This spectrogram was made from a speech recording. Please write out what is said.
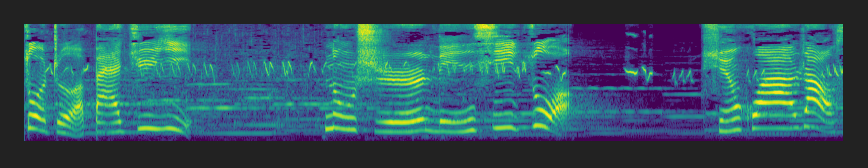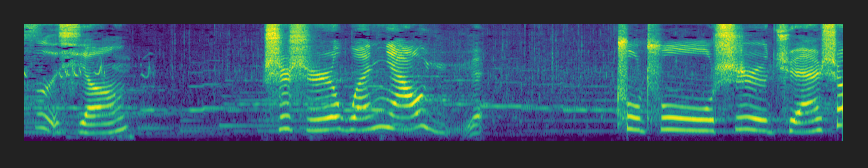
作者白居易。弄石临溪坐，寻花绕寺行。时时闻鸟语，处处是泉声。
